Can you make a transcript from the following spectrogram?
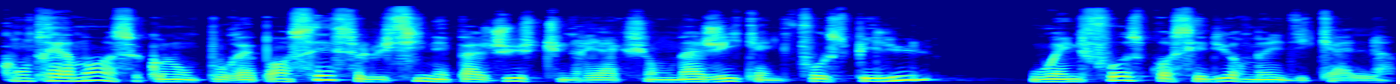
Contrairement à ce que l'on pourrait penser, celui-ci n'est pas juste une réaction magique à une fausse pilule ou à une fausse procédure médicale.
